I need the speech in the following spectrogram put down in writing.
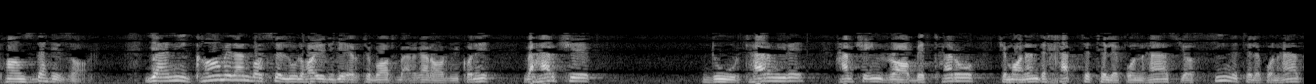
پانزده هزار. یعنی کاملا با سلول های دیگه ارتباط برقرار می‌کنه و هرچه دورتر میره هرچه این رابطه رو که مانند خط تلفن هست یا سیم تلفن هست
